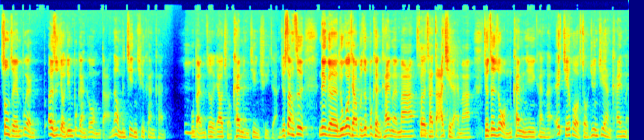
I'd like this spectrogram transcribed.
宋哲元不敢，二十九军不敢跟我们打，那我们进去看看。五百人就要求开门进去，这样。就上次那个卢沟桥不是不肯开门吗？后来才打起来吗？就这时候我们开门进去看看，哎，结果守军居然开门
